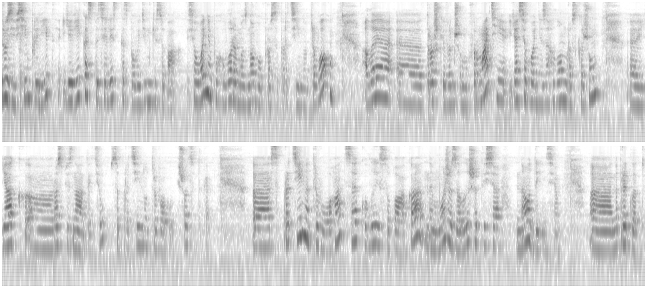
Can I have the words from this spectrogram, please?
Друзі, всім привіт! Я Віка, спеціалістка з поведінки собак. Сьогодні поговоримо знову про сепараційну тривогу, але е, трошки в іншому форматі. Я сьогодні загалом розкажу, е, як е, розпізнати цю сепараційну тривогу. І що це таке? Е, сепараційна тривога це коли собака не може залишитися наодинці. Е, Наприклад,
